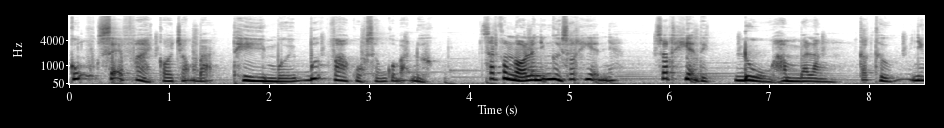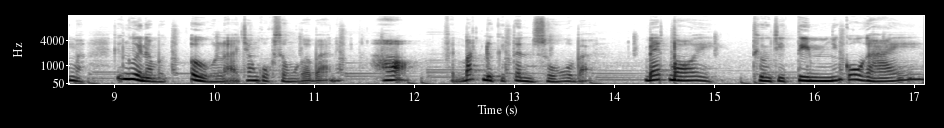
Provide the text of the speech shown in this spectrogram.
cũng sẽ phải coi trọng bạn thì mới bước vào cuộc sống của bạn được. Sắt không nói là những người xuất hiện nhé. Xuất hiện thì đủ hầm và lằng các thứ, nhưng mà cái người nào mà ở lại trong cuộc sống của các bạn ấy, họ phải bắt được cái tần số của bạn. Bad boy, thường chỉ tìm những cô gái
